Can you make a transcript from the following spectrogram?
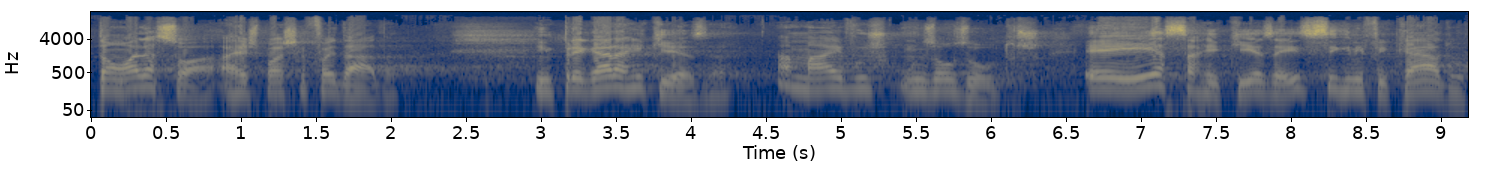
Então, olha só a resposta que foi dada: empregar a riqueza, amai-vos uns aos outros. É essa riqueza, é esse significado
